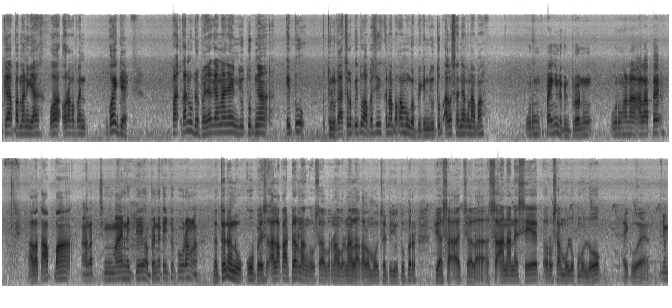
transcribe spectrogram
Kayak apa maning ya? Wah, orang kepen kowe ge. Pak kan udah banyak yang nanyain YouTube-nya itu Dul Kaclep itu apa sih? Kenapa kamu nggak bikin YouTube? Alasannya kenapa? urung kepengin dengan bro anu urung ana alate Alat apa? alat sing main iki HP-ne kayak iki kurang lah. Itu yang nuku bes. Ala kadar lah nggak usah warna-warna lah. Kalau mau jadi youtuber biasa aja lah. Seanane sit urusan muluk-muluk. Kayak gue. Yang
